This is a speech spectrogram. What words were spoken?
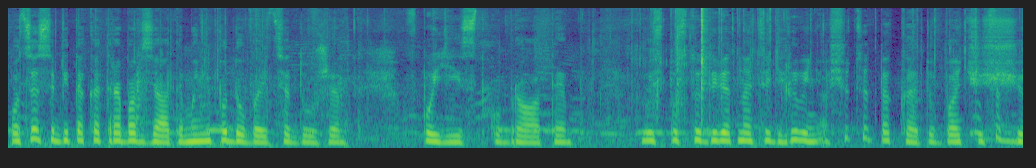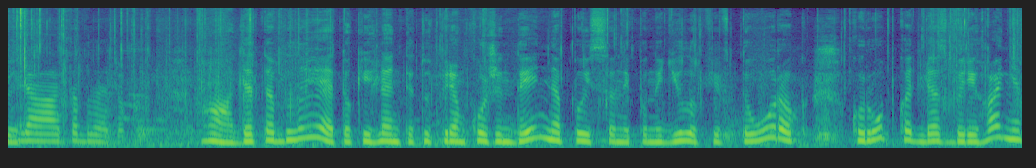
Оце собі таке треба взяти. Мені подобається дуже в поїздку брати. Ось по 119 гривень. А що це таке? Тут бачу, що. Для таблеток. А, для таблеток. І гляньте, тут прям кожен день написаний, понеділок, вівторок, коробка для зберігання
